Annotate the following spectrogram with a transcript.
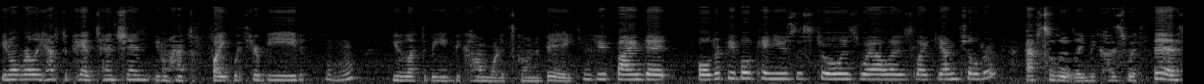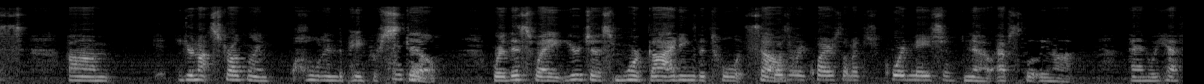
You don't really have to pay attention. You don't have to fight with your bead. Mm-hmm. You let the bead become what it's going to be. And do you find that older people can use this tool as well as like young children? Absolutely, because with this, um, you're not struggling holding the paper still. Where this way, you're just more guiding the tool itself. It Doesn't require so much coordination. No, absolutely not. And we have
